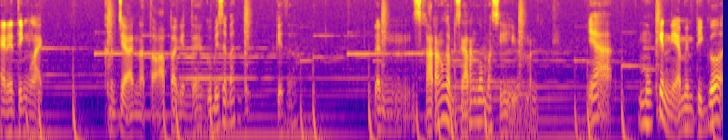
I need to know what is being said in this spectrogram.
anything like kerjaan atau apa gitu ya gue bisa bantu gitu. Dan sekarang sampai sekarang gue masih ya mungkin ya mimpi gue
